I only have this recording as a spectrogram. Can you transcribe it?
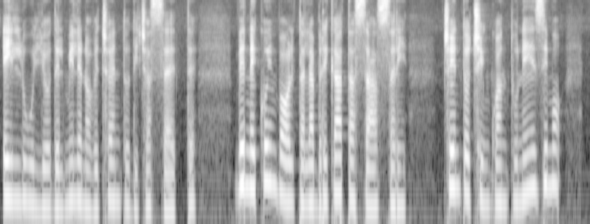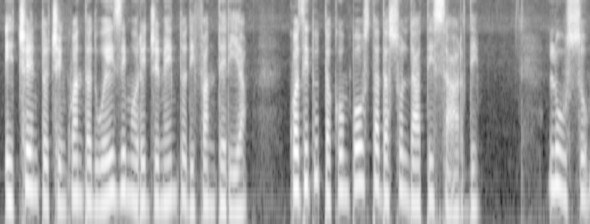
e il luglio del 1917, venne coinvolta la brigata Sassari, 151 e 152 reggimento di fanteria, quasi tutta composta da soldati sardi. Lussu,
